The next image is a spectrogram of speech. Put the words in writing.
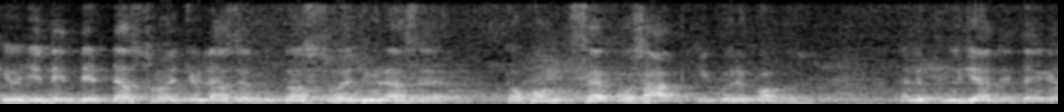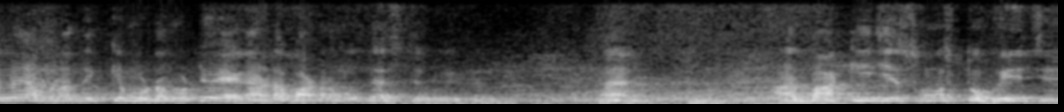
কেউ যদি দেড়টার সময় চলে আসে দুটার সময় চলে আসে তখন সে প্রসাদ কী করে পাবে? তাহলে পূজা দিতে গেলে আপনাদেরকে মোটামুটি এগারোটা বারোটার মধ্যে আসতে হবে এখানে হ্যাঁ। আর বাকি যে সমস্ত হয়েছে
